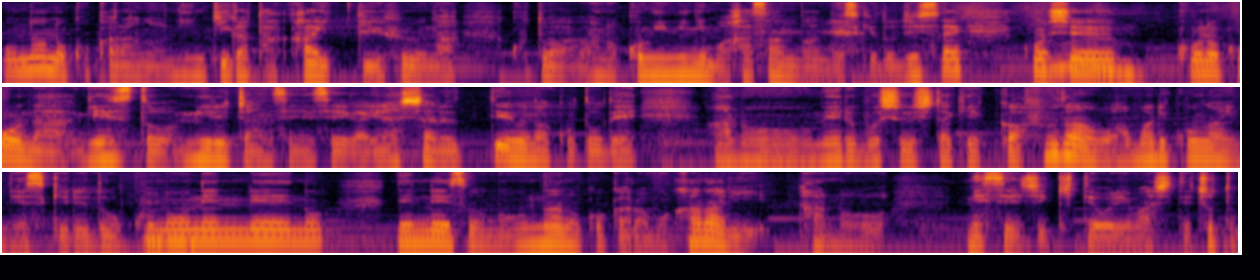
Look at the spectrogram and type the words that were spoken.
女の子からの人気が高いっていう風なことはあの小耳にも挟んだんですけど実際今う週ん。このコーナーゲストみるちゃん先生がいらっしゃるっていうようなことであのメール募集した結果普段はあまり来ないんですけれどこの年齢の年齢層の女の子からもかなりあのメッセージ来ておりましてちょっと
